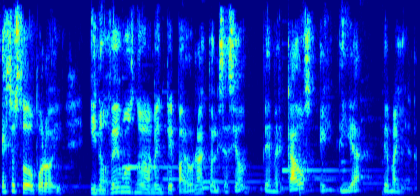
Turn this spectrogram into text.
Esto es todo por hoy y nos vemos nuevamente para una actualización de mercados el día de mañana.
